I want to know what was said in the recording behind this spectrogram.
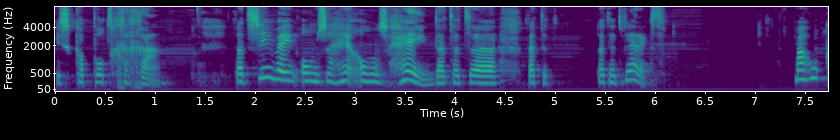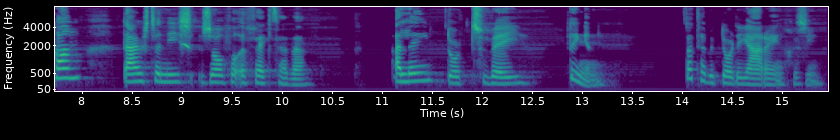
is kapot gegaan. Dat zien we in onze, om ons heen, dat het, uh, dat, het, dat het werkt. Maar hoe kan duisternis zoveel effect hebben? Alleen door twee dingen. Dat heb ik door de jaren heen gezien.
